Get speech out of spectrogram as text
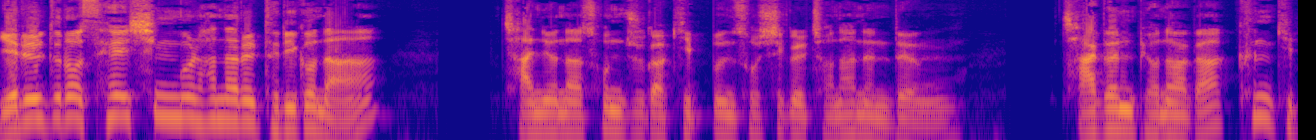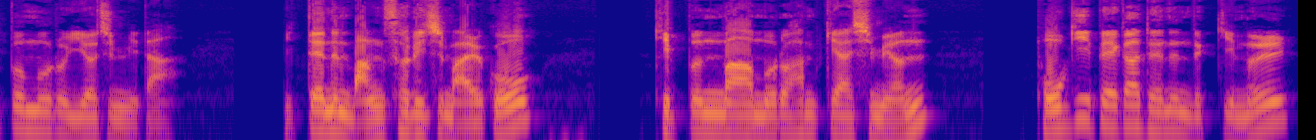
예를 들어 새 식물 하나를 드리거나 자녀나 손주가 기쁜 소식을 전하는 등 작은 변화가 큰 기쁨으로 이어집니다. 이때는 망설이지 말고 기쁜 마음으로 함께 하시면 복이 배가 되는 느낌을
